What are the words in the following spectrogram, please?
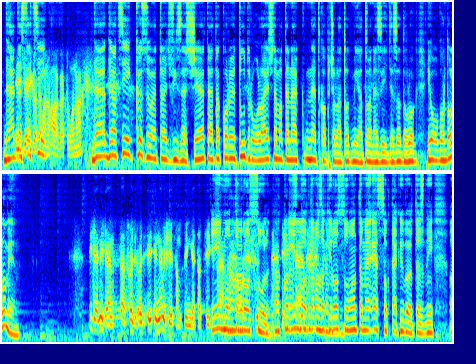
De hát ezt a cég, van a hallgatónak. De, de a cég közölte, hogy fizessél, tehát akkor ő tud róla, és nem a te net kapcsolatod miatt van ez így, ez a dolog. Jól gondolom én? Igen, igen, tehát hogy, hogy én nem is írtam pinget a cikkben. Én mondtam rosszul. Akkor én voltam az, aki rosszul mondta, mert ezt szokták üvöltözni a,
